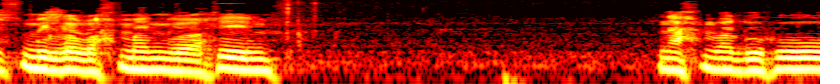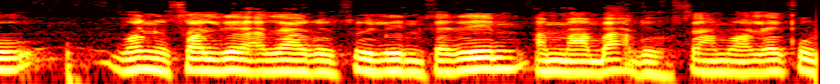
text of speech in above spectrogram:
بسم الله الرحمن الرحيم نحمده ونصلي على رسول الكريم أما بعد السلام عليكم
